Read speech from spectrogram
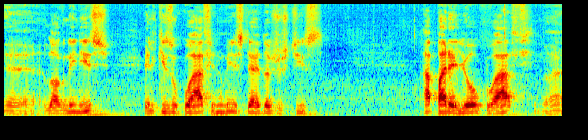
é, logo no início, ele quis o COAF no Ministério da Justiça, aparelhou o COAF, é?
